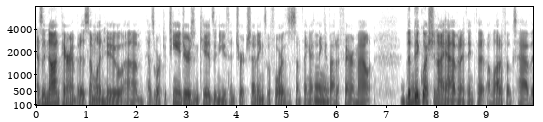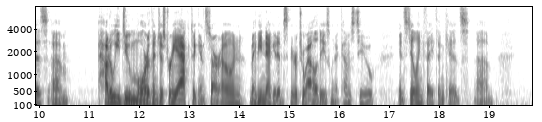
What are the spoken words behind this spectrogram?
as a non-parent but as someone who um, has worked with teenagers and kids and youth in church settings before this is something I think mm. about a fair amount. The big question I have and I think that a lot of folks have is um, how do we do more than just react against our own maybe negative spiritualities when it comes to instilling faith in kids? Um,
